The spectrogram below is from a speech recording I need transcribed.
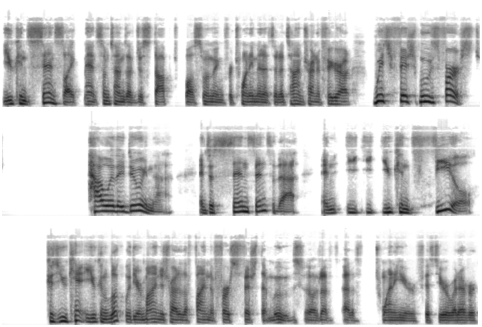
you can sense like, man, sometimes I've just stopped while swimming for 20 minutes at a time trying to figure out which fish moves first. How are they doing that? And to sense into that. And y- y- you can feel because you can't, you can look with your mind to try to find the first fish that moves out of, out of 20 or 50 or whatever,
